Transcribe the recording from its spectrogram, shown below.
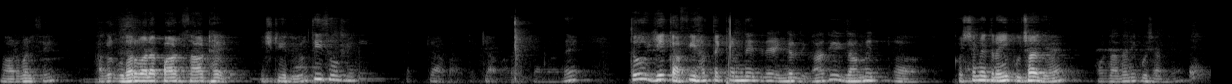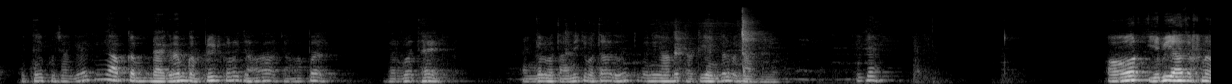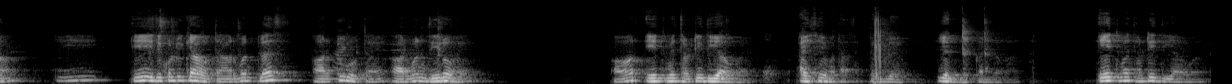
नॉर्मल से। अगर उधर वाला पार्ट 60 है 60 है तो 30 हो गया। क्या बात है क्या बात है क्या बात है। तो ये काफ़ी हद तक हमने इतने एंगल दिखा दिए। एग्ज़ाम में क्वेश्चन में इतना ही पूछा गया है। और ज़्यादा नहीं पूछा गया। इतना ही पूछा गया कि आप कम, डायग्राम कंप्लीट करो जहाँ जहाँ पर ज़रूरत है। एंगल बताने की बता दो तो मैंने यहाँ पे थर्टी एंगल बता दिया। ठीक है? और ये भी याद रखना कि ए इज़ इक्वल टू क्या होता है? R one plus R two होता है। आर वन ज़ीरो है। और एथ में थर्टी दिया हुआ है। ऐसे ही बता सकते हो। ले ये लो कर लो बात एथ में थर्टी दिया हुआ है।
